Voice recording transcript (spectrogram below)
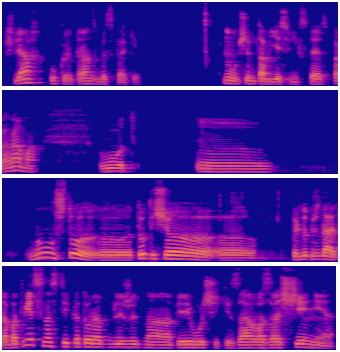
шлях Укртрансбезпеки. Ну, в общем, там есть у них своя программа. Вот. Э, ну что, тут еще предупреждают об ответственности, которая лежит на перевозчике за возвращение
